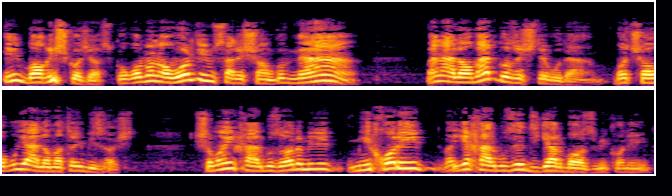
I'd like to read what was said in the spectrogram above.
این باقیش کجاست؟ گفت قربان آوردیم سر شام. گفت نه من علامت گذاشته بودم. با چاقوی علامت های بیزاشت. شما این خربوزه ها رو میرید می‌خورید و یه خربوزه دیگر باز می‌کنید.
